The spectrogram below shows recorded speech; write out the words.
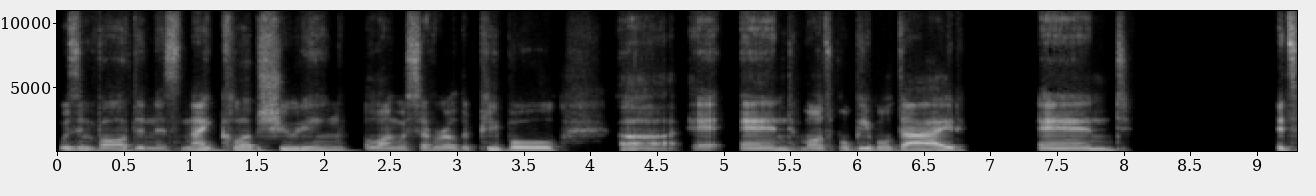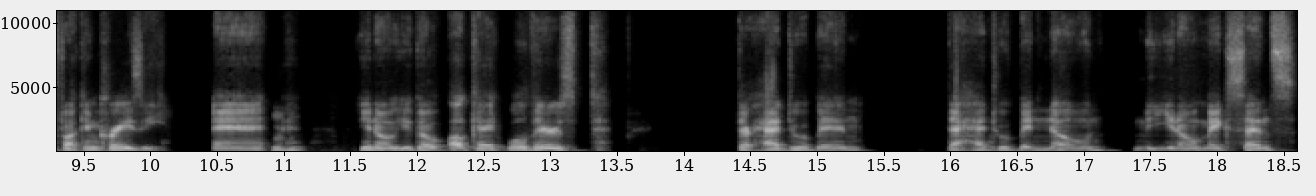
was involved in this nightclub shooting along with several other people, uh, and multiple people died, and it's fucking crazy. And mm-hmm. you know, you go, okay, well, there's there had to have been that had to have been known. You know, it makes sense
